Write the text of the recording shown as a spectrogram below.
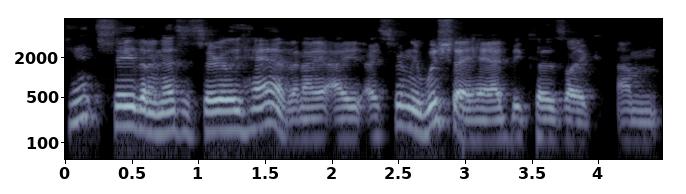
Can't say that I necessarily have, and I, I, I certainly wish I had because, like, um,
